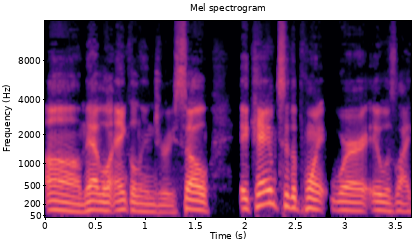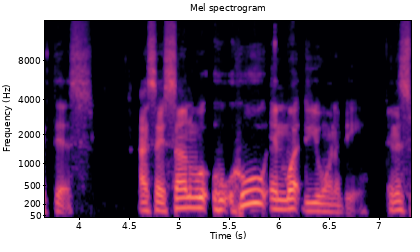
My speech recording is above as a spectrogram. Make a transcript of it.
um he had a little ankle injury. So it came to the point where it was like this i say son who, who- who and what do you want to be? And this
